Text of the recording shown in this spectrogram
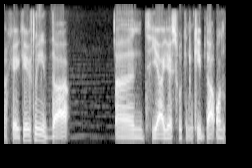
Okay, give me that. And yeah, I guess we can keep that one.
